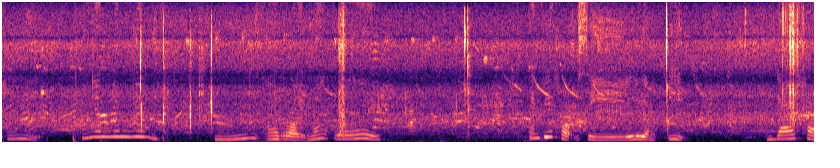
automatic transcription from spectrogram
พี่ยำยำยำอืมอร่อยมากเลยงั้นพี่ขอสีเหลืองอีก ได้ค่ะ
